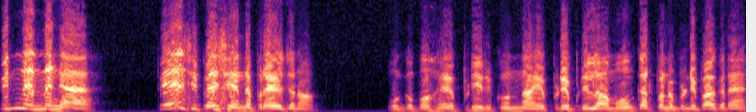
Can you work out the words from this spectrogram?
பின்ன என்னங்க? பேசி பேசி என்ன பிரயோஜனம்? உங்க முகம் எப்படி இருக்கும்னு நான் எப்படி எப்படி இல்லாமோ கற்பனை பண்ணி பாக்குறேன்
